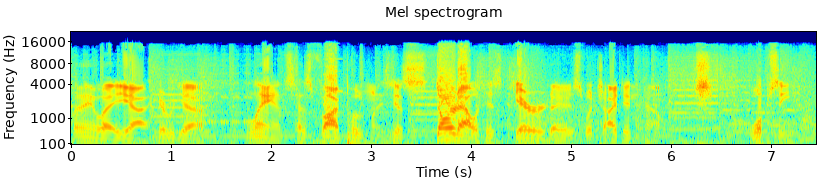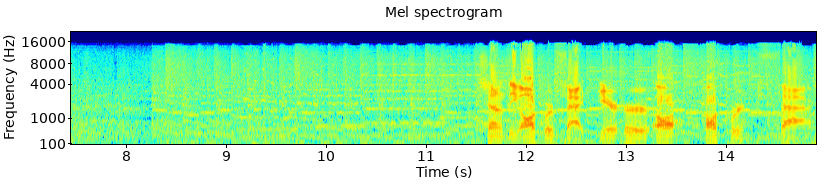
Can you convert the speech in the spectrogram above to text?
But anyway, yeah, here we go. Lance has five Pokemon. He's just start out with his Gyarados, which I didn't know. Whoopsie. Sounded the awkward fact, er, awkward fact.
